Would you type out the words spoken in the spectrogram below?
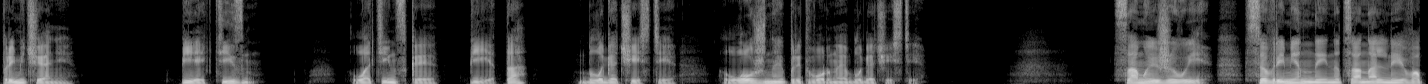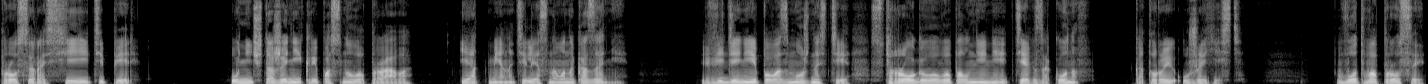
Примечание. Пиетизм, латинское pieta, благочестие, ложное притворное благочестие. Самые живые, современные национальные вопросы России теперь уничтожение крепостного права и отмена телесного наказания, введение по возможности строгого выполнения тех законов, которые уже есть. Вот вопросы,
